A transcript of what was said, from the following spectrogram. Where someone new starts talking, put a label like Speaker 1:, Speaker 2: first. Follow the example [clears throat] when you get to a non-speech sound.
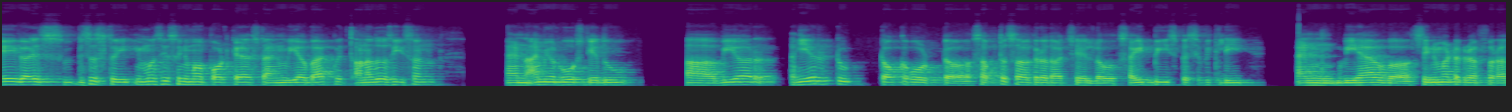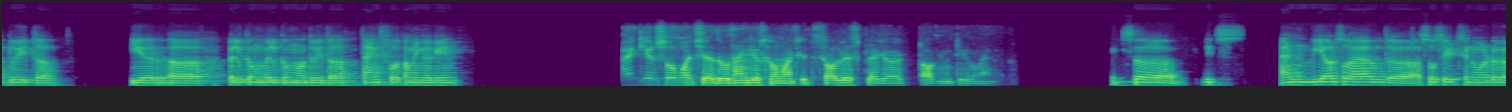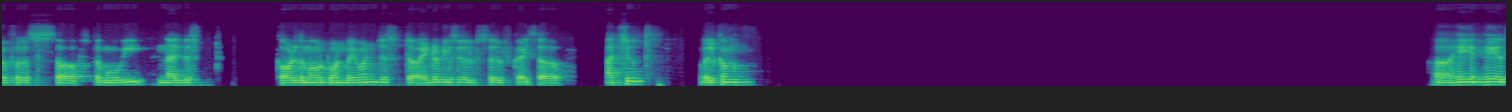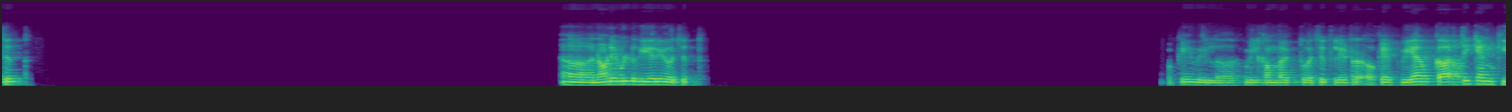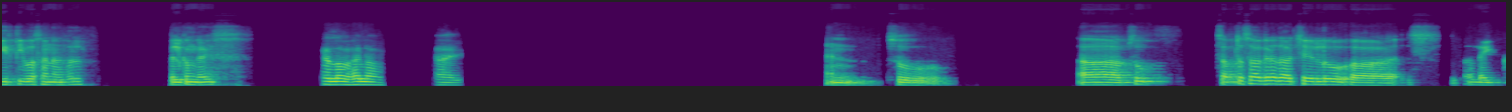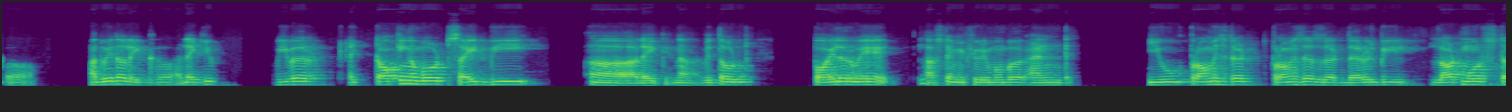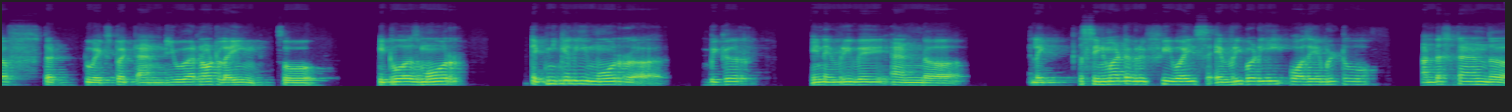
Speaker 1: Hey guys, this is the Immersive Cinema podcast, and we are back with another season. And I'm your host Yedu. Uh, we are here to talk about uh, Sapta Sagaradaache Ello, Side B specifically, and we have uh, cinematographer Advaitha here. Uh, welcome, welcome, Advaitha. Thanks for coming again.
Speaker 2: Thank you so much, Yadu. Thank you so much. It's always pleasure talking to you, man.
Speaker 1: It's uh, it's and we also have the associate cinematographers of the movie, and I'll just call them out one by one. Just uh, introduce yourself, guys. Uh, Achyuth, welcome. Uh, hey, hey, Achyuth. Uh, not able to hear you, Achyuth. Okay, we'll uh, we'll come back to Achyuth later. Okay, we have Karthik and Keerthi Vasan as well. Welcome, guys.
Speaker 3: Hello, hello. Hi.
Speaker 1: And so, uh, so Sapta Sagaradaache Ello, uh, like uh, Advaitha, like uh, like you, we were like talking about side B, uh, like know, without spoiler way last time, if you remember, and you promised that promised us that there will be lot more stuff that to expect, and you were not lying. So it was more technically more uh, bigger in every way, and uh, like cinematography wise, everybody was able to understand the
